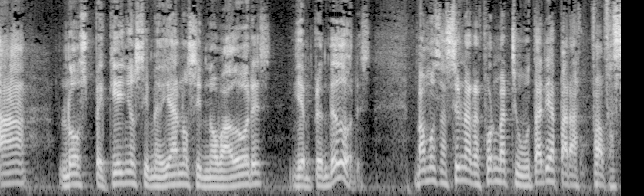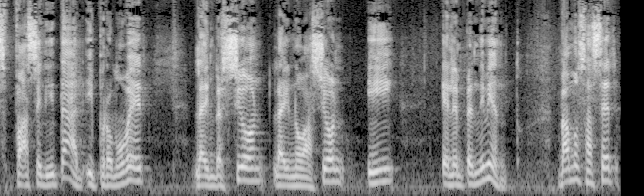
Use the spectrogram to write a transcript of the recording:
a los pequeños y medianos innovadores y emprendedores. Vamos a hacer una reforma tributaria para facilitar y promover la inversión, la innovación y el emprendimiento. Vamos a hacer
